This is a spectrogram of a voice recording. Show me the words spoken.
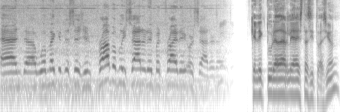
And uh, we'll make a decision probably Saturday, but Friday or Saturday. ¿Qué lectura darle a esta situación?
